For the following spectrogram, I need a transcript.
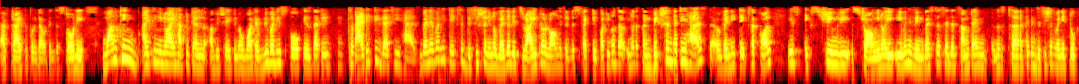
I've tried to put it out in the story. One thing I think, you know, I have to tell Abhishek, you know, what everybody spoke is that clarity that he has. Whenever he takes a decision, you know, whether it's right or wrong is irrespective. But, you know, the, you know, the conviction that he has when he takes a call is extremely strong. You know, even his investors say that sometimes a certain decision when he took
